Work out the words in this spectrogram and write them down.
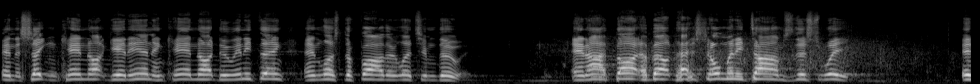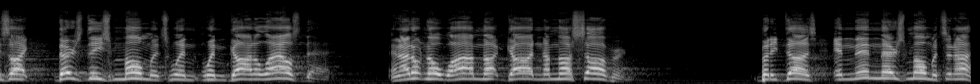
and that Satan cannot get in and cannot do anything unless the Father lets him do it. And I thought about that so many times this week. It's like there's these moments when, when God allows that. And I don't know why I'm not God and I'm not sovereign. But he does. And then there's moments, and I,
